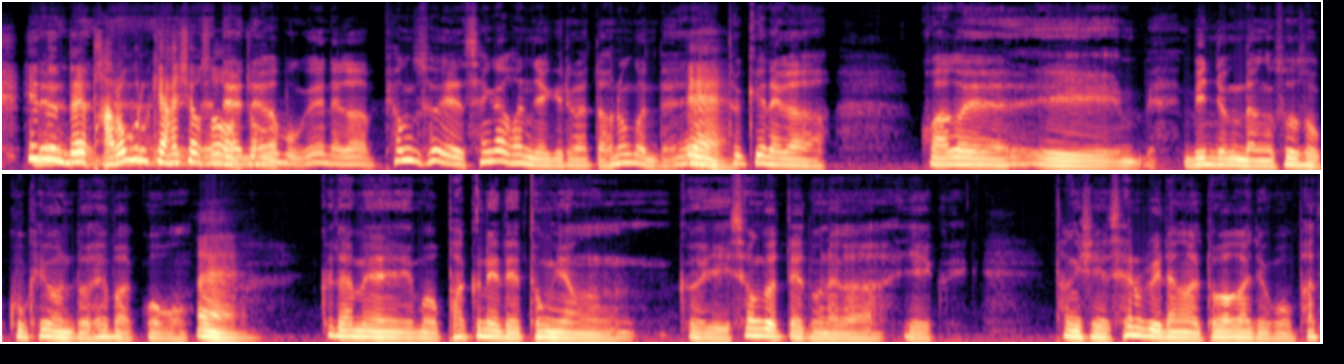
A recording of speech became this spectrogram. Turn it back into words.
했는데 네, 네, 바로 그렇게 하셔서 네, 네 내가 보기에 내가 평소에 생각한 얘기를 갖다 하는 건데 예. 특히 내가 과거에 이 민정당 소속 국회의원도 해봤고 예. 그다음에 뭐 박근혜 대통령 그 선거 때도 내가 이 당시에 새누리당을 도와가지고 박,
